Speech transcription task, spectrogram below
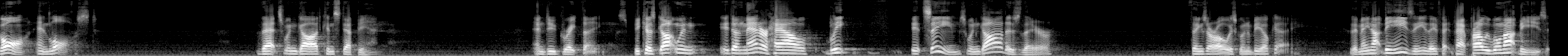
gone and lost, that's when God can step in and do great things. Because God, when it doesn't matter how bleak it seems, when God is there, things are always going to be okay. They may not be easy, they, in fact, probably will not be easy.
